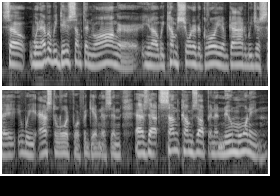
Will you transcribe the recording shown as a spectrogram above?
So whenever we do something wrong or you know we come short of the glory of God, we just say we ask the Lord for forgiveness. And as that sun comes up in a new morning,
